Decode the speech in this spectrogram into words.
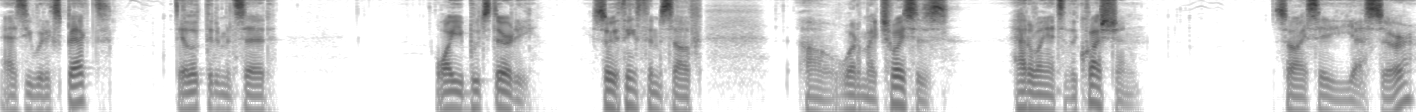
As he would expect, they looked at him and said, Why are your boots dirty? So he thinks to himself, Oh, what are my choices? How do I answer the question? So I say, Yes, sir.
